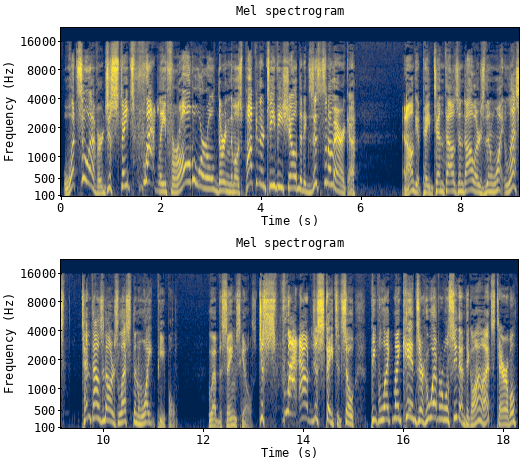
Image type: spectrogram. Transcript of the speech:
whatsoever, just states flatly for all the world during the most popular TV show that exists in America, and I'll get paid ten thousand dollars than white less ten thousand dollars less than white people who have the same skills. Just flat out just states it. So people like my kids or whoever will see that and think, oh, that's terrible.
